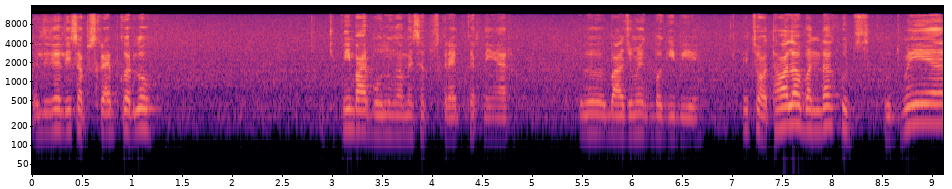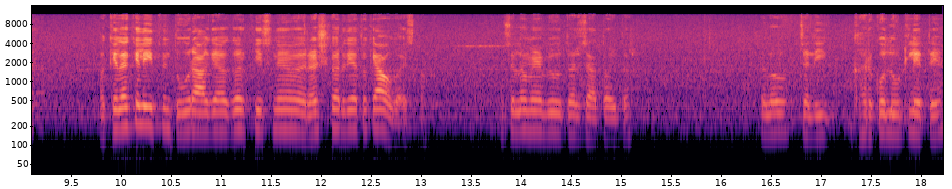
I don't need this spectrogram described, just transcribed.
जल्दी जल्दी सब्सक्राइब कर लो। कितनी बार बोलूँगा मैं सब्सक्राइब करने यार। तो बाजू में एक बगी भी है। ये चौथा वाला बंदा खुद खुद में है यार। अकेला अकेले इतनी दूर आ गया, अगर किसी ने रश कर दिया तो क्या होगा इसका? चलो मैं भी उतर जाता हूँ इधर। चलो, चली, घर को लूट लेते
